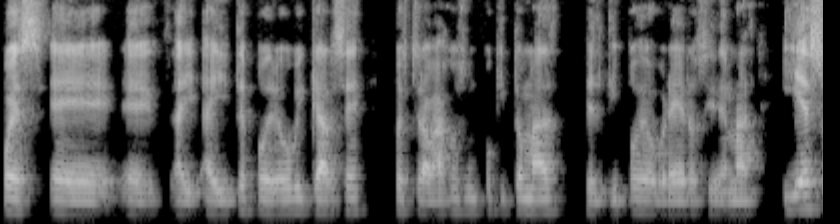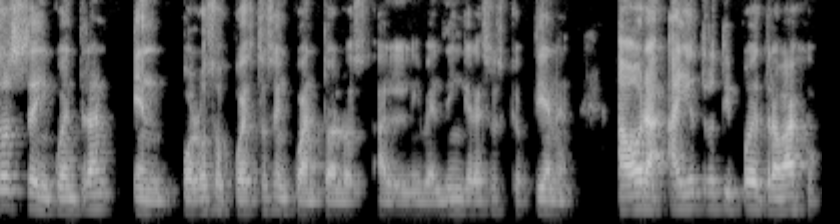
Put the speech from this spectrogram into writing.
pues eh, eh, ahí, ahí, te podría ubicarse pues trabajos un poquito más del tipo de obreros y demás. Y esos se encuentran en polos opuestos en cuanto a los, al nivel de ingresos que obtienen. Ahora, hay otro tipo de trabajo,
